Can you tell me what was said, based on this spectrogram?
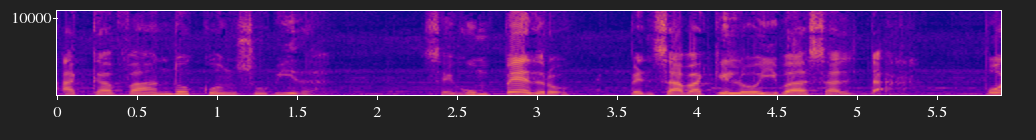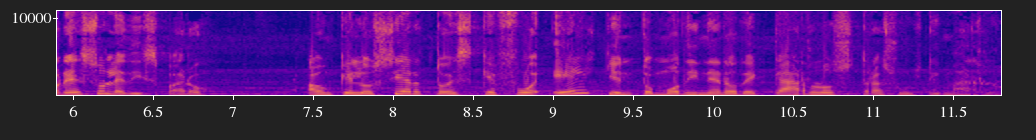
acabando con su vida. Según Pedro, pensaba que lo iba a asaltar, por eso le disparó, aunque lo cierto es que fue él quien tomó dinero de Carlos tras ultimarlo.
